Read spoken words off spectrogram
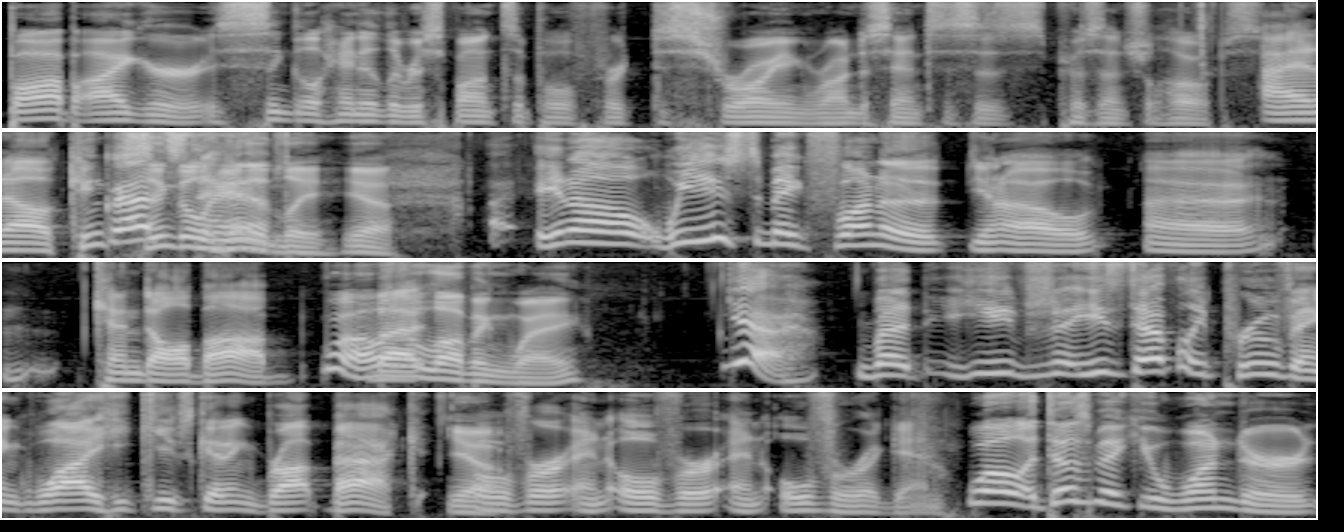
Bob Iger is single handedly responsible for destroying Ron DeSantis' presidential hopes. I know. Congrats. Single handedly, yeah. You know, we used to make fun of, you know, uh, Ken Doll Bob. Well, but, in a loving way. Yeah, but he's he's definitely proving why he keeps getting brought back Yeah. over and over and over again. Well, it does make you wonder.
